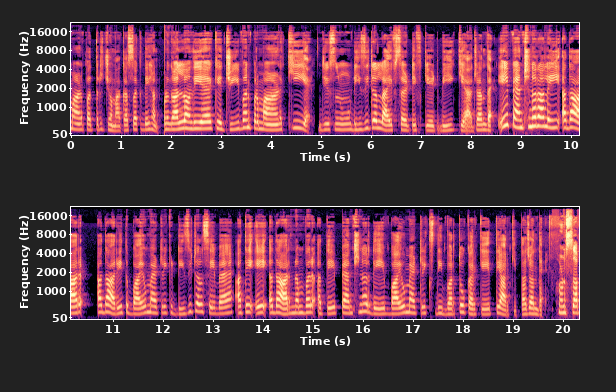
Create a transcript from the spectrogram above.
ਪ੍ਰਮਾਣ ਪੱਤਰ ਜਮ੍ਹਾਂ ਕਰ ਸਕਦੇ ਹਨ। ਹੁਣ ਗੱਲ ਆਉਂਦੀ ਹੈ ਕਿ ਜੀਵਨ ਪ੍ਰਮਾਣ ਕੀ ਹੈ ਜਿਸ ਨੂੰ ਡਿਜੀਟਲ ਲਾਈਫ ਸਰਟੀਫਿਕੇਟ ਵੀ ਕਿਹਾ ਜਾਂਦਾ ਹੈ। ਇਹ ਪੈਨਸ਼ਨਰਾਂ ਲਈ ਆਧਾਰ, ਆਧਾਰਿਤ ਬਾਇਓਮੈਟ੍ਰਿਕ ਡਿਜੀਟਲ ਸੇਵਾ ਹੈ ਅਤੇ ਇਹ ਆਧਾਰ ਨੰਬਰ ਅਤੇ ਪੈਨਸ਼ਨਰ ਦੇ ਬਾਇਓਮੈਟ੍ਰਿਕਸ ਦੀ ਵਰਤੋਂ ਕਰਕੇ ਤਿਆਰ ਕੀਤਾ ਜਾਂਦਾ ਹੈ। ਹੁਣ ਸਭ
